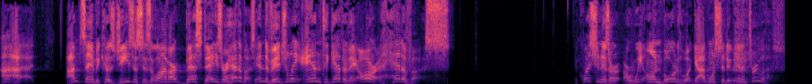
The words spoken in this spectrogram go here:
I, I, I'm saying because Jesus is alive, our best days are ahead of us, individually and together. They are ahead of us. The question is are, are we on board with what God wants to do in and through us?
